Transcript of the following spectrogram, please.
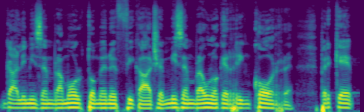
Gali mi sembra molto meno efficace, mi sembra uno che rincorre, perché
